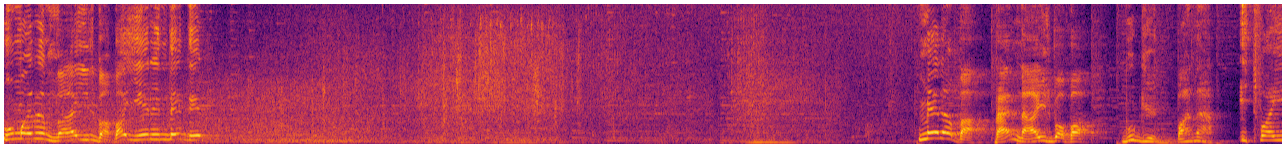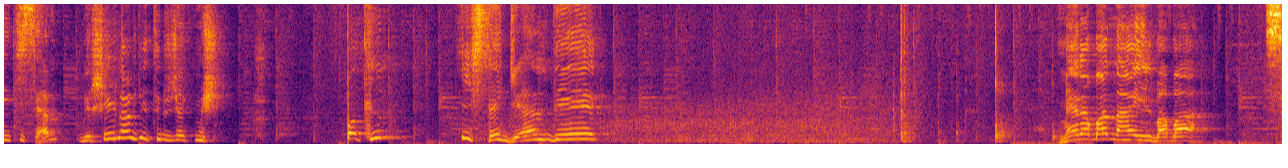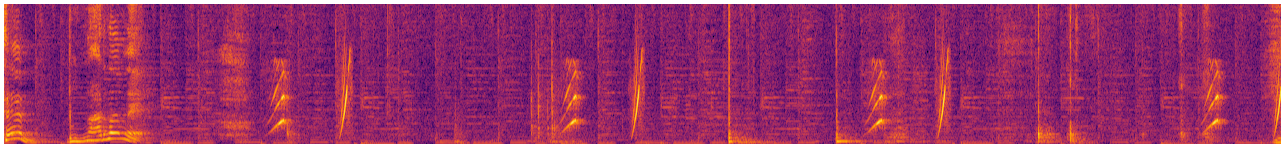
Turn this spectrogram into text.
Umarım Nail Baba yerindedir. Merhaba, ben Nail Baba. Bugün bana itfaiyeci Sem bir şeyler getirecekmiş. Bakın, işte geldi. Merhaba Nail Baba. Sem, bunlar da ne?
